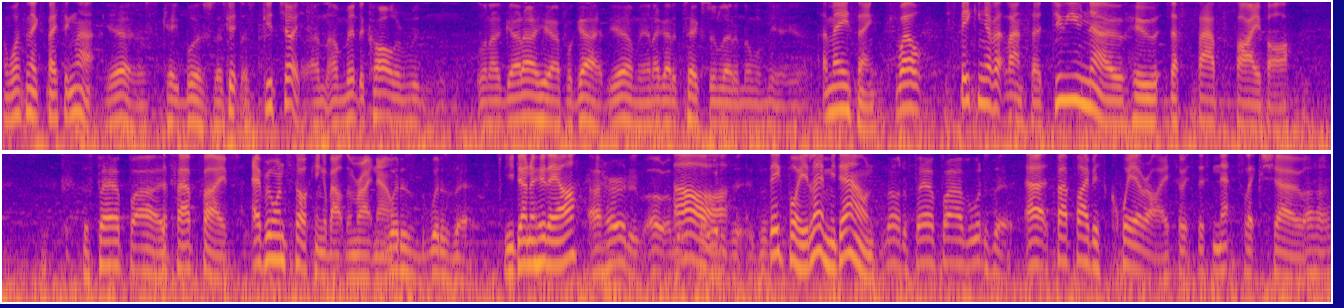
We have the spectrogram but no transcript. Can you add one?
I wasn't expecting that. Yeah, that's Kate Bush. That's Good, that's good choice. I, I meant to call her when I got out here. I forgot. Yeah, man. I got to text her and let her know I'm here. Yeah. Amazing. Well, speaking of Atlanta, do you know who the Fab Five are? The Fab Five. The Fab Five. Everyone's talking about them right now. What is what is that? You don't know who they are? I heard it. Oh, Oh, what is it? Is it Big Boi, you let me down. No, the Fab Five. What is that? Uh, Fab Five is Queer Eye, so it's this Netflix show Uh-huh.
